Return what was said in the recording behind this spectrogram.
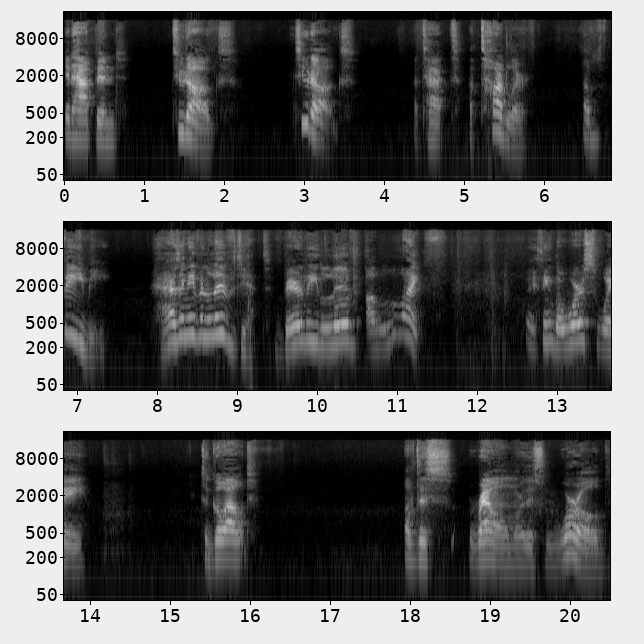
it happened. Two dogs, two dogs attacked a toddler, a baby, hasn't even lived yet, barely lived a life. I think the worst way to go out of this realm or this world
